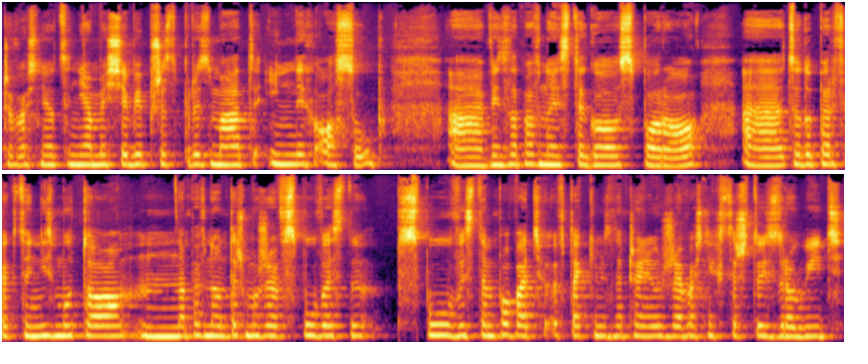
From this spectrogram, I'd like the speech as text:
czy właśnie oceniamy siebie przez pryzmat innych osób więc na pewno jest tego sporo. Co do perfekcjonizmu, to mm, na pewno też może współwystępować w takim znaczeniu, że właśnie chcesz coś zrobić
